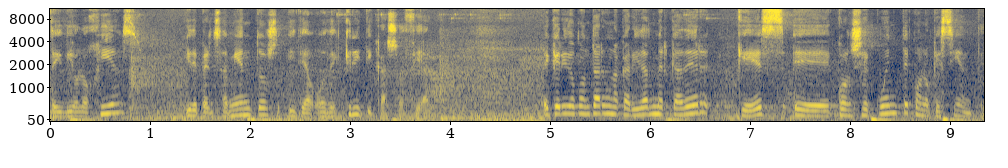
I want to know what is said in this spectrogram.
de ideologías y de pensamientos y de, o de crítica social. He querido contar una Caridad Mercader que es eh, consecuente con lo que siente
